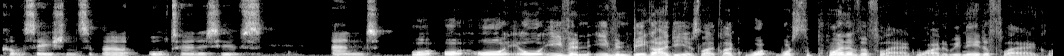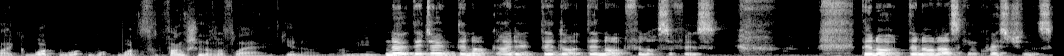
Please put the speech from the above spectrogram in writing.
conversations about alternatives and Or, or, or, or even even big ideas like like what what's the point of a flag? Why do we need a flag? Like what, what what's the function of a flag? You know, I mean, No, they don't. They're not. I don't. They're not. They're not philosophers. they're not. They're not asking questions.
